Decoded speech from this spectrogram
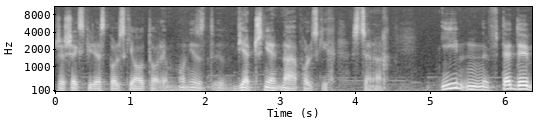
że Szekspir jest polskim autorem. On jest wiecznie na polskich scenach. I mm, wtedy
